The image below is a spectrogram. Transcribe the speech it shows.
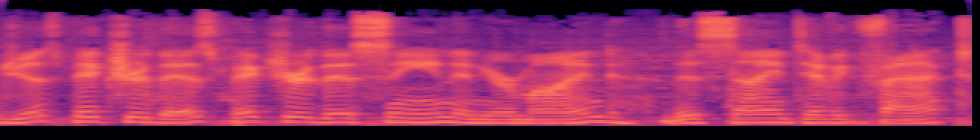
Just picture this, picture this scene in your mind, this scientific fact.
